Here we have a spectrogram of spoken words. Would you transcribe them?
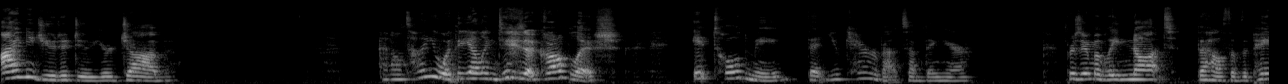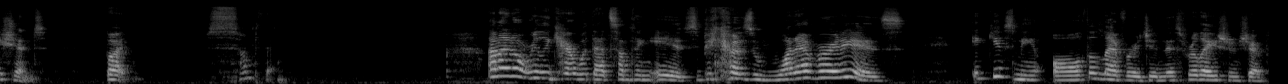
I need you to do your job. And I'll tell you what the yelling did accomplish. It told me that you care about something here. Presumably not the health of the patient, but something. And I don't really care what that something is because whatever it is, it gives me all the leverage in this relationship.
